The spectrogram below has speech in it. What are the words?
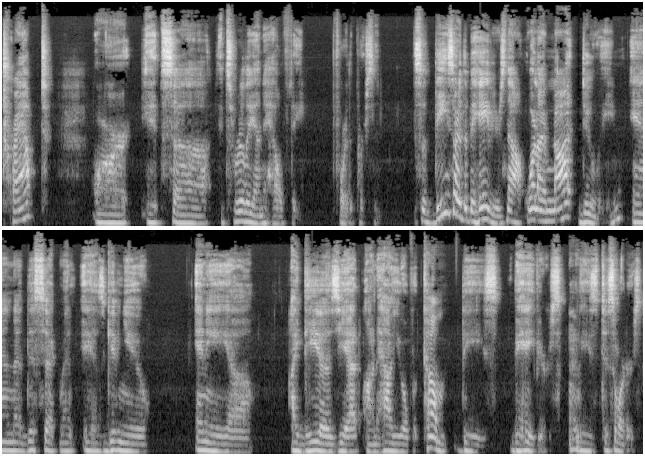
trapped or it's uh, it's really unhealthy for the person. So these are the behaviors. Now, what I'm not doing in this segment is giving you any uh, ideas yet on how you overcome these behaviors, these disorders.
